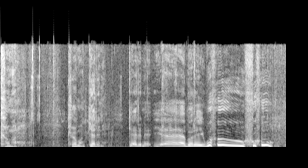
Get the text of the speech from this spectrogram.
Come on. Come on, get in it. Get in it. Yeah, buddy. Woohoo! Woohoo!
